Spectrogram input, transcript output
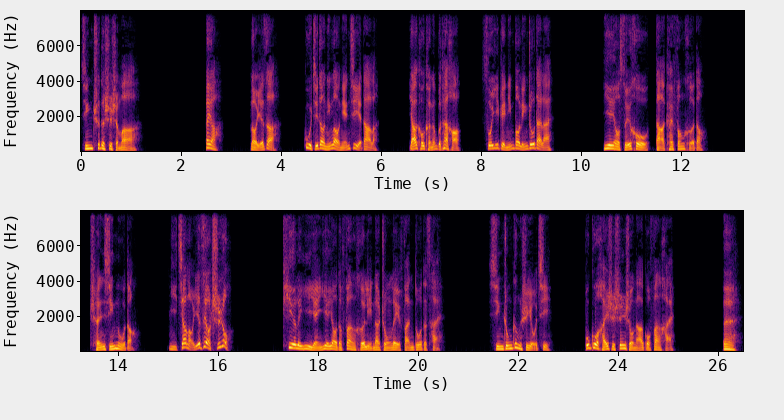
今吃的是什么啊？”哎呀，老爷子，顾及到您老年纪也大了，牙口可能不太好，所以给您包灵粥带来。叶耀随后打开方盒道：“陈心怒道，你家老爷子要吃肉？”瞥了一眼叶耀的饭盒里那种类繁多的菜，心中更是有气。不过还是伸手拿过饭海。哎，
